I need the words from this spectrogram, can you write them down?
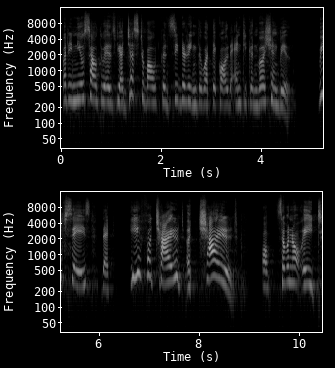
but in New South Wales, we are just about considering the, what they call the anti conversion bill, which says that if a child, a child of seven or eight,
